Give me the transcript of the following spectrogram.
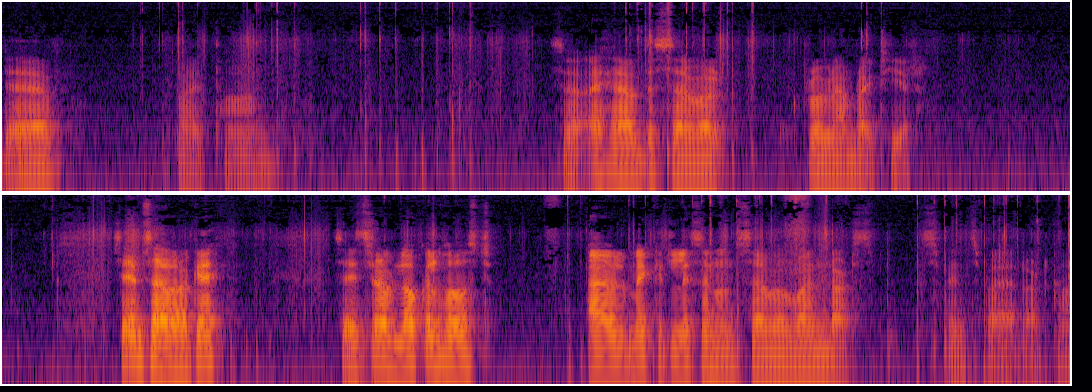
dev python. So I have the server program right here. Same server okay? So instead of localhost I will make it listen on server1.spinspire.com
